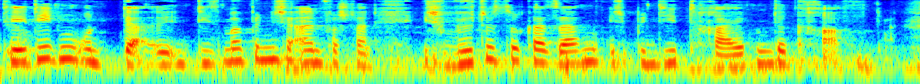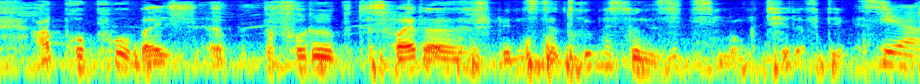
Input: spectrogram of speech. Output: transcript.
tätigen und da, diesmal bin ich einverstanden. Ich würde sogar sagen, ich bin die treibende Kraft. apropos, weil ich, äh, bevor du das weiter spinnst, da drüben ist so ein Sitz montiert auf dem SUP. Ja,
